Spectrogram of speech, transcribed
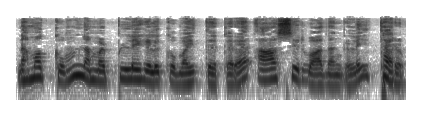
நமக்கும் நம்ம பிள்ளைகளுக்கும் வைத்திருக்கிற ஆசீர்வாதங்களை தரும்.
